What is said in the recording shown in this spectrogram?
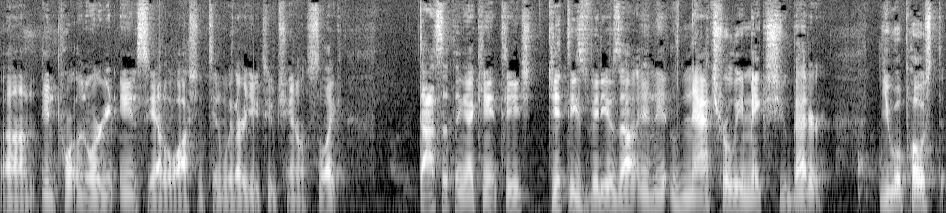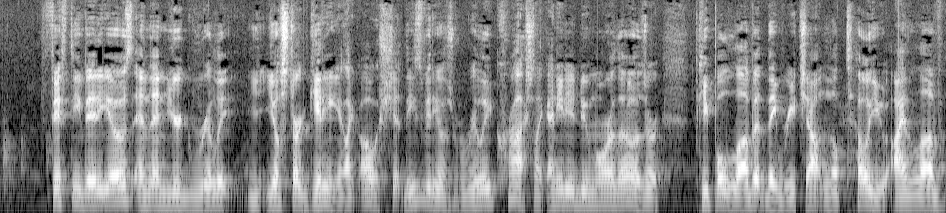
um, in Portland, Oregon, and Seattle, Washington with our YouTube channel. So, like, that's the thing I can't teach. Get these videos out, and it naturally makes you better. You will post 50 videos, and then you're really, you'll start getting it like, oh shit, these videos really crush. Like, I need to do more of those. Or people love it. They reach out and they'll tell you, I love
